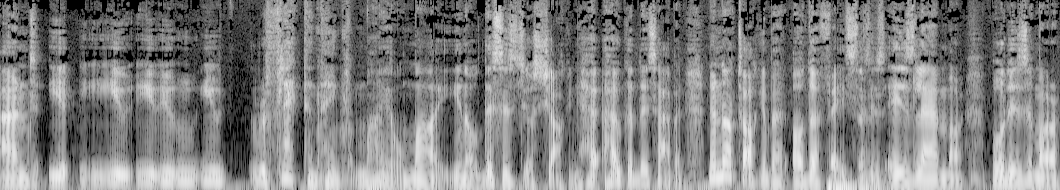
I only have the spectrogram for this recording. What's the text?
and you you you you, you reflect and think, my oh my, you know, this is just shocking. How, how could this happen? Now, not talking about other faiths such yeah. as Islam or Buddhism, or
